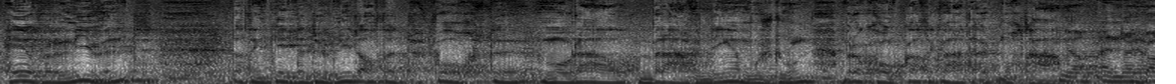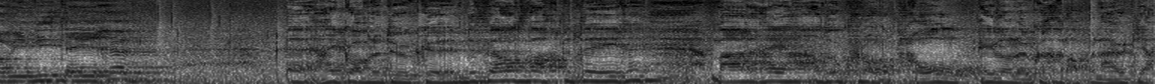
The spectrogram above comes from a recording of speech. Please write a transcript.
heel vernieuwend. Dat een kind natuurlijk niet altijd volgens de moraal brave dingen moest doen. Maar ook gewoon kattenkwaad uit mocht halen. Ja, en daar kwam je niet tegen. Hij kwam natuurlijk de veldwachten tegen. Maar hij haalde ook vooral uit. Ja,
